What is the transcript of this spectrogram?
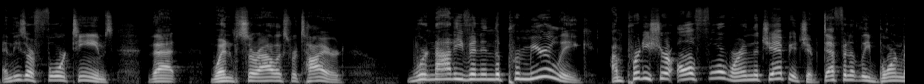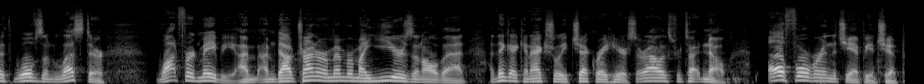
And these are four teams that, when Sir Alex retired, were not even in the Premier League. I'm pretty sure all four were in the championship. Definitely Bournemouth, Wolves, and Leicester Watford, maybe. I'm I'm trying to remember my years and all that. I think I can actually check right here. Sir Alex retired. No, all four were in the championship,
